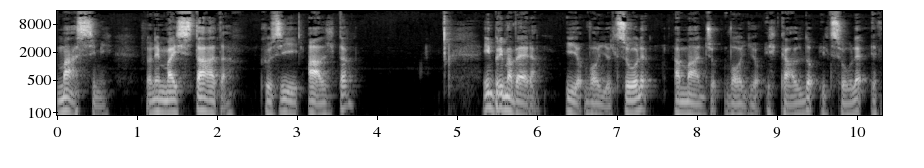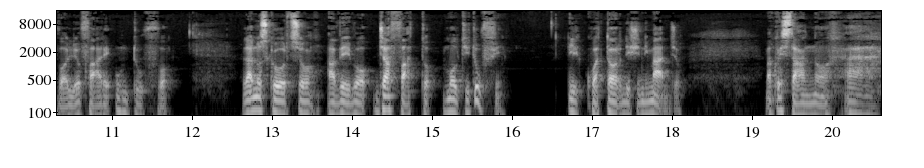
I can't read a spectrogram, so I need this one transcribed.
massimi, non è mai stata così alta. In primavera io voglio il sole, a maggio voglio il caldo, il sole e voglio fare un tuffo. L'anno scorso avevo già fatto molti tuffi, il 14 di maggio, ma quest'anno, ah,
